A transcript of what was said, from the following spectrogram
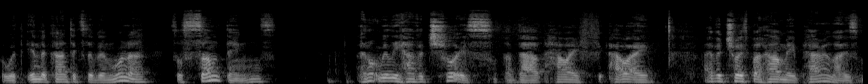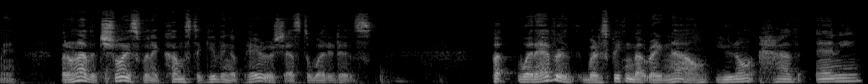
but within the context of emuna, so some things I don't really have a choice about how I how I I have a choice about how it may paralyze me, but I don't have a choice when it comes to giving a perush as to what it is. But whatever we're speaking about right now, you don't have any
